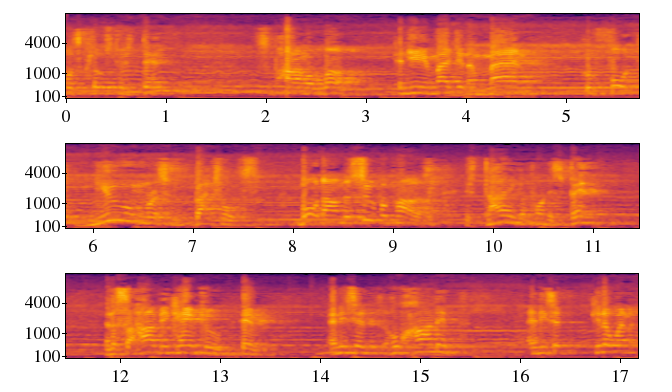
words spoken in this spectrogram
was close to his death, subhanallah, can you imagine a man who fought numerous battles, brought down the superpowers, is dying upon his bed. And the Sahabi came to him and he said, Oh Khalid. And he said, you know when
